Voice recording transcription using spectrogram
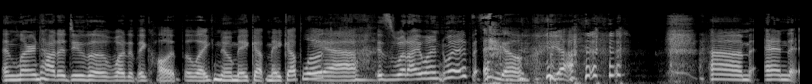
and learned how to do the, what do they call it? The like no makeup makeup look Yeah. is what I went with. Go. yeah. um, and,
